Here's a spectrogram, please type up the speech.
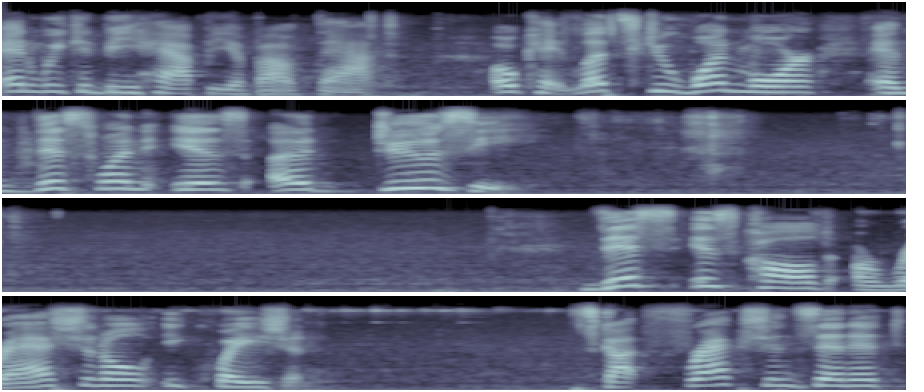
And we can be happy about that. Okay, let's do one more, and this one is a doozy. This is called a rational equation. It's got fractions in it,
